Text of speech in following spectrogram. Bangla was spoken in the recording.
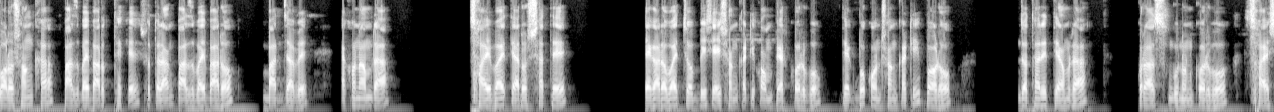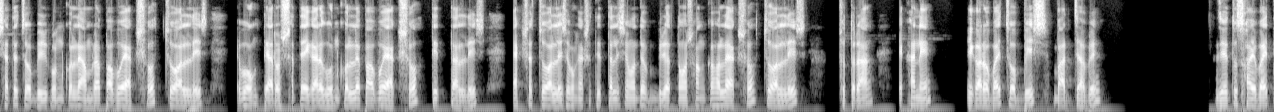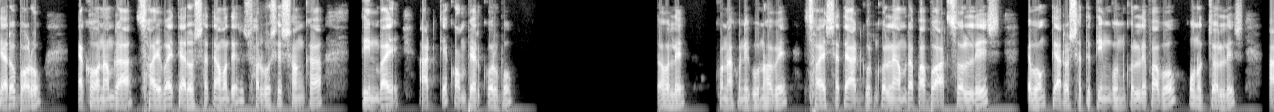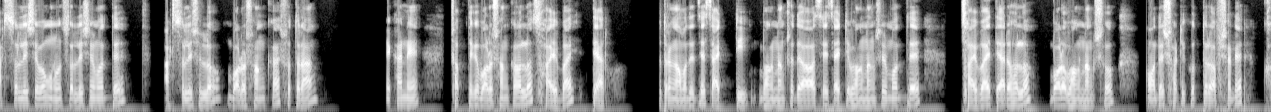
বড় সংখ্যা পাঁচ বাই বারোর থেকে, সুতরাং পাঁচ বাই বারো বাদ যাবে। এখন আমরা ছয় বাই তেরোর সাথে এগারো বাই চব্বিশ এই সংখ্যাটি কম্পেয়ার করব। দেখব কোন সংখ্যাটি বড়। যথারীতি আমরা ক্রস গুণন করব। ছয়ের সাথে চব্বিশ গুণ করলে আমরা পাবো একশো চুয়াল্লিশ এবং তেরোর সাথে এগারো গুণ করলে পাবো একশো তেতাল্লিশ। একশো চুয়াল্লিশ এবং একশো তেতাল্লিশের মধ্যে বৃহত্তম সংখ্যা হলো একশো চুয়াল্লিশ। সুতরাং এখানে এগারো বাই চব্বিশ বাদ যাবে। যেহেতু ছয় বাই তেরো বড়, এখন আমরা ছয় বাই তেরোর সাথে আমাদের সর্বশেষ সংখ্যা তিন বাই আটকে কম্পেয়ার করব। তাহলে কোনাকুনি গুণ হবে। ছয়ের সাথে আট গুণ করলে আমরা পাবো আটচল্লিশ। এবং তেরোর সাথে তিন গুণ করলে পাবো উনচল্লিশ। আটচল্লিশ এবং উনচল্লিশের মধ্যে আটচল্লিশ হলো বড় সংখ্যা, সুতরাং এখানে সবথেকে বড় সংখ্যা হলো ছয় বাই তেরো। সুতরাং আমাদের যে চারটি ভগ্নাংশ দেওয়া আছে, এই চারটি ভগ্নাংশের মধ্যে ছয় বাই তেরো হলো বড় ভগ্নাংশ। আমাদের সঠিক উত্তর অপশানের খ।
